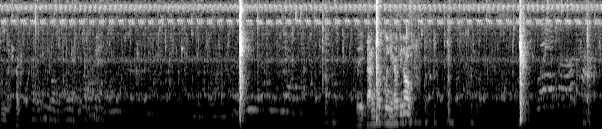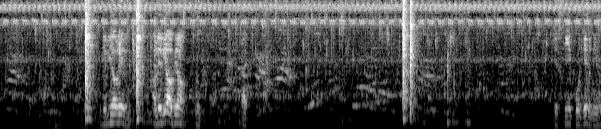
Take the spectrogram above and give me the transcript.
นี่นะครับ รายการครับวันนี้ครับพี่น้องเรียวๆเลยเอาเรียวๆพี่น้องครับเจ็ดซีฟูดเยอะแบบนี้ครั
